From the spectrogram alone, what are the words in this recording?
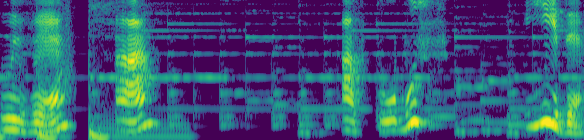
пливе, а. Автобус їде.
